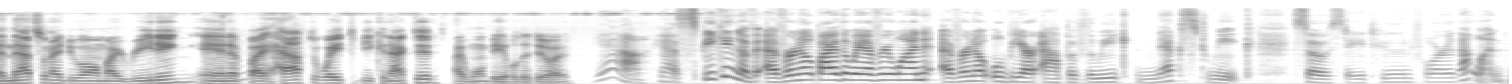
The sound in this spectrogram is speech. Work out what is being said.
And that's when I do all my reading. And mm-hmm. if I have to wait to be connected, I won't be able to do it. Yeah, yeah. Speaking of Evernote, by the way, everyone, Evernote will be our app of the week next week. So stay tuned for that one.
